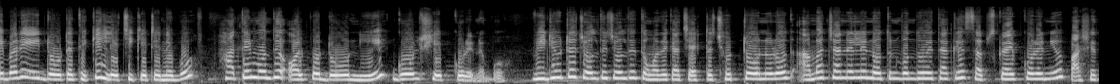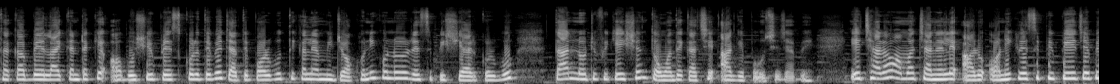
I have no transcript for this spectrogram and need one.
এবারে এই ডোটা থেকে লেচি কেটে নেব। হাতের মধ্যে অল্প ডো নিয়ে গোল শেপ করে নেব। ভিডিওটা চলতে চলতে তোমাদের কাছে একটা ছোট্ট অনুরোধ। আমার চ্যানেলে নতুন বন্ধু হয়ে থাকলে সাবস্ক্রাইব করে নিও। পাশে থাকা বেল আইকনটাকে অবশ্যই প্রেস করে দেবে যাতে পরবর্তীকালে আমি যখনই কোনো রেসিপি শেয়ার করব, তার নোটিফিকেশন তোমাদের কাছে আগে পৌঁছে যাবে। এছাড়াও আমার চ্যানেলে আরও অনেক রেসিপি পেয়ে যাবে।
